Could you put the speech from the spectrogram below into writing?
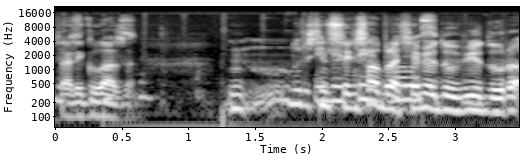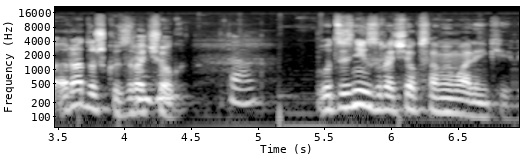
детали глаза. Ну, ресницы я не стал брать, я имею в виду, виду радужку зрачок. Угу. Так. Вот из них зрачок самый маленький.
